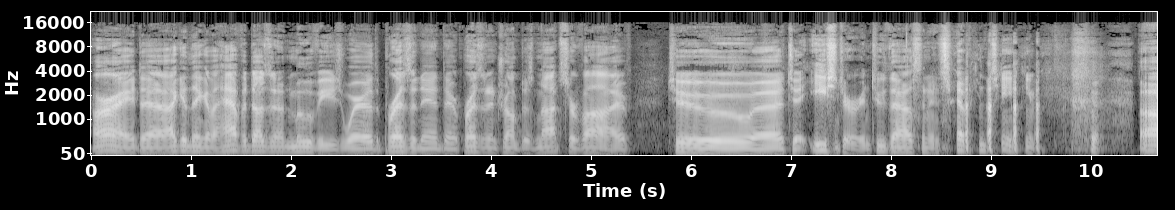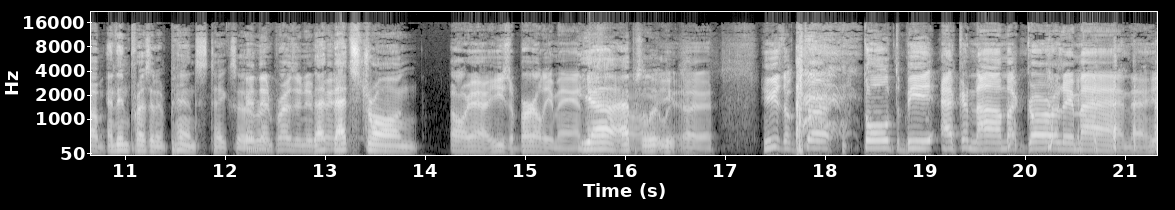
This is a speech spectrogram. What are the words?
all right, uh, I can think of a half a dozen movies where the president, there, President Trump, does not survive to uh, to Easter in 2017. And then President Pence takes over. And then President that, Pence- That's strong. oh yeah, he's a burly man. Yeah, Oh, absolutely. uh, he's a girl, don't be economic girly man. Uh,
